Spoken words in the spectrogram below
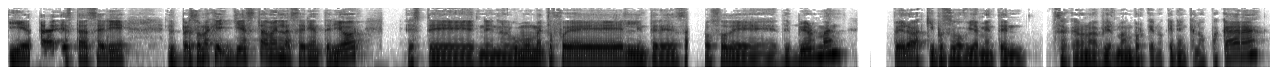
Y esta, esta serie, el personaje ya estaba en la serie anterior. Este, en algún momento fue el interés amoroso de, de Birdman, pero aquí pues obviamente sacaron a Birdman porque no querían que lo opacara.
